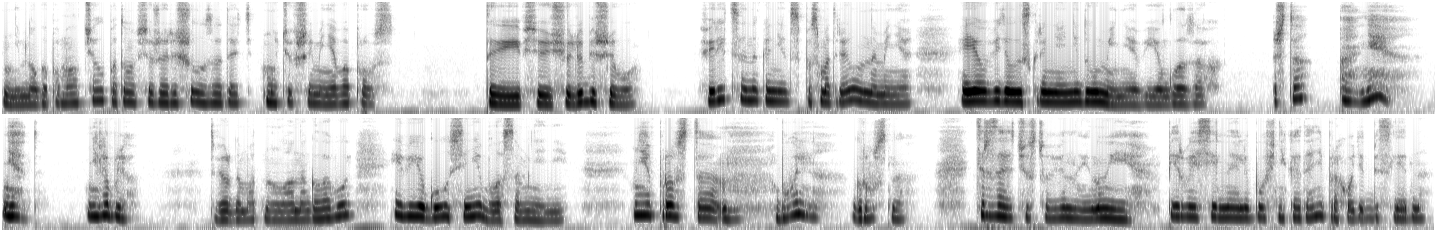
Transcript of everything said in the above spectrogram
Немного помолчал, потом все же решил задать мучивший меня вопрос. «Ты все еще любишь его?» Фелиция, наконец, посмотрела на меня, и я увидел искреннее недоумение в ее глазах. «Что?» «А, не, нет, не люблю», — твердо мотнула она головой, и в ее голосе не было сомнений. «Мне просто больно, грустно, терзает чувство вины, ну и первая сильная любовь никогда не проходит бесследно», —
